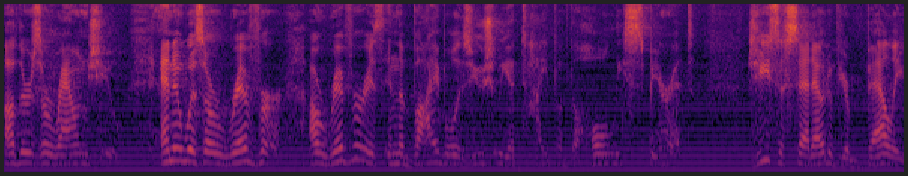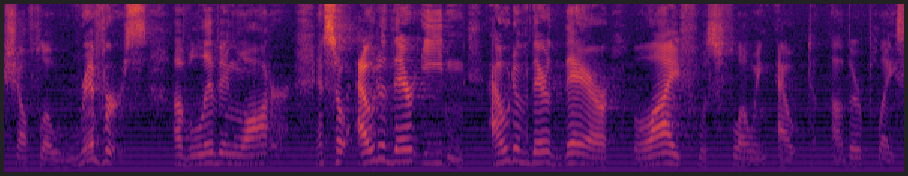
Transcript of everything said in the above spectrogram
others around you. And it was a river. A river is in the Bible is usually a type of the Holy Spirit. Jesus said, Out of your belly shall flow rivers of living water. And so, out of their Eden, out of their there, life was flowing out to other places.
